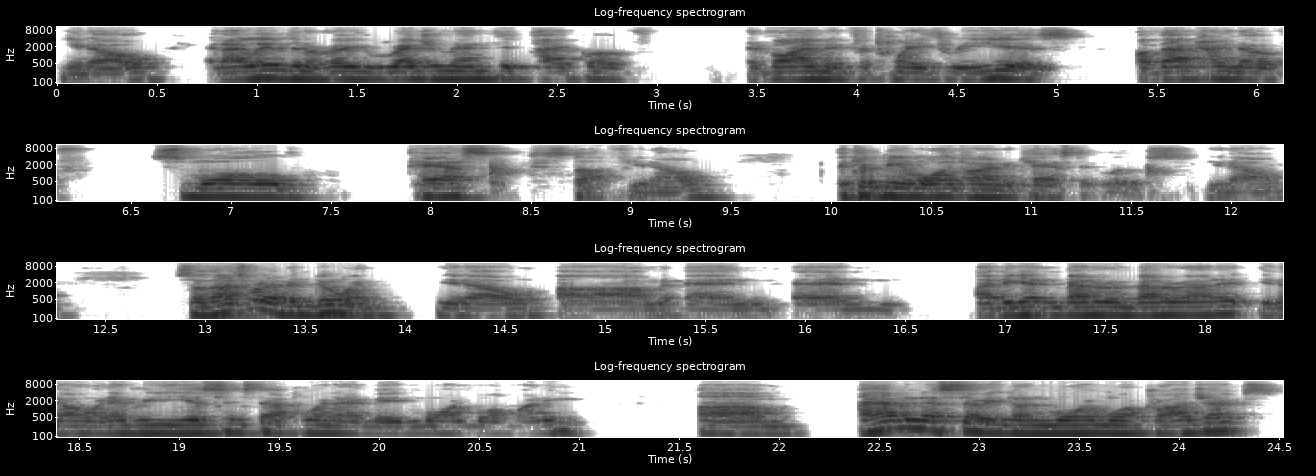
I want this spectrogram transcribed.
you know? And i lived in a very regimented type of environment for 23 years of that kind of small task stuff you know it took me a long time to cast it loose, you know. So that's what I've been doing, you know, um, and and I've been getting better and better at it, you know. And every year since that point, I've made more and more money. Um, I haven't necessarily done more and more projects,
